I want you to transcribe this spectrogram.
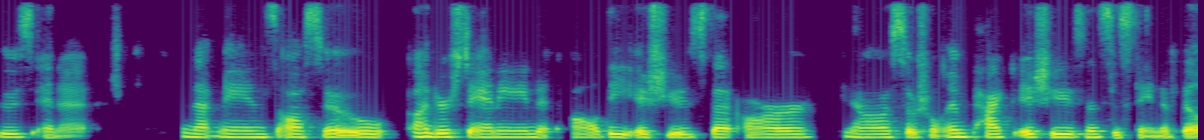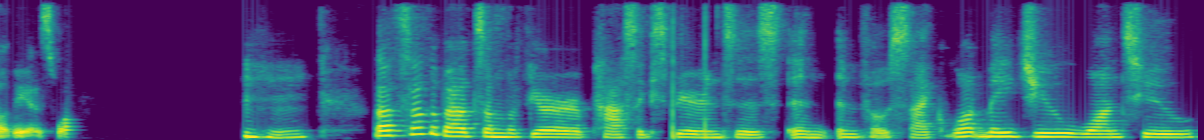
who's in it and that means also understanding all the issues that are you know social impact issues and sustainability as well Mm-hmm. Let's talk about some of your past experiences in InfoSec. What made you want to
